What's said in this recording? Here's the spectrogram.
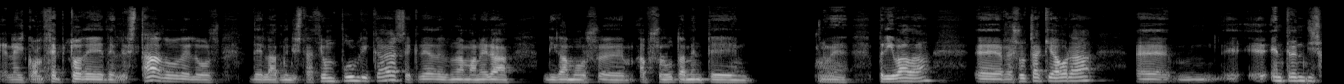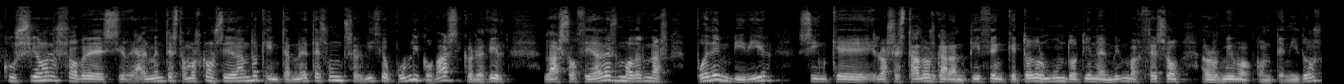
en el concepto del Estado, de, los, de la administración pública, se crea de una manera, digamos, eh, absolutamente eh, privada. resulta que ahora eh, entra en discusión sobre si realmente estamos considerando que Internet es un servicio público básico. Es decir, las sociedades modernas pueden vivir sin que los estados garanticen que todo el mundo tiene el mismo acceso a los mismos contenidos.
